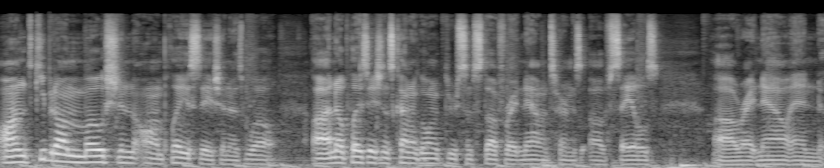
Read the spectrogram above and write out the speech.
On keep it on motion on PlayStation as well. Uh, I know PlayStation is kind of going through some stuff right now in terms of sales uh, right now, and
